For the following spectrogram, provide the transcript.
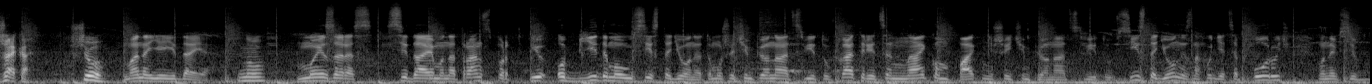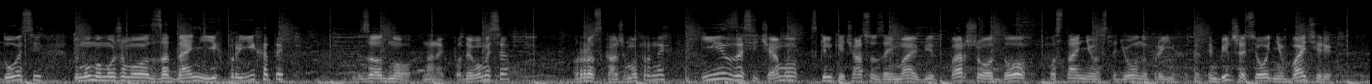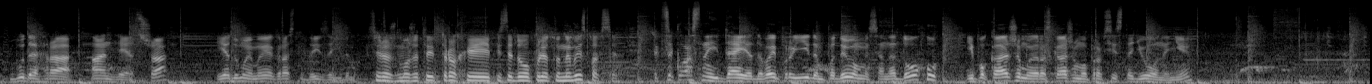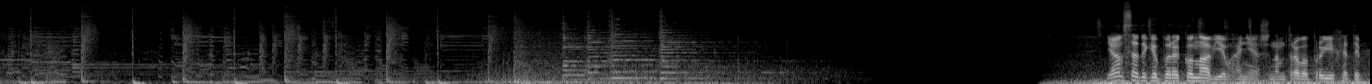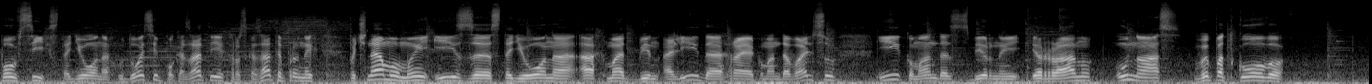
Жека, Що? в мене є ідея. Ну, Ми зараз сідаємо на транспорт і об'їдемо усі стадіони, тому що чемпіонат світу в Катері це найкомпактніший чемпіонат світу. Всі стадіони знаходяться поруч, вони всі в досі. Тому ми можемо за день їх проїхати. Заодно на них подивимося, розкажемо про них і засічемо, скільки часу займає від першого до останнього стадіону приїхати. Тим більше сьогодні ввечері буде гра Англія США. І я думаю, ми якраз туди і заїдемо. Сереж, може ти трохи після того польоту не виспався? Так це класна ідея. Давай проїдемо, подивимося на доху і покажемо і розкажемо про всі стадіони, ні? Я все-таки переконав Євгенія, що нам треба проїхати по всіх стадіонах у досі, показати їх, розказати про них. Почнемо ми із стадіона Ахмед Бін Алі, де грає команда Вальсу і команда збірної Ірану. У нас випадково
